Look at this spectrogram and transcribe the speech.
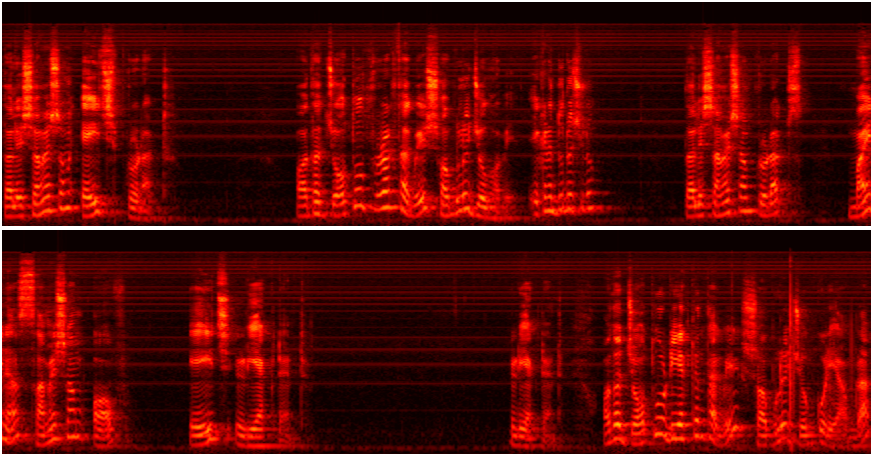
তাহলে সামের সাম এইচ প্রোডাক্ট অর্থাৎ যত প্রোডাক্ট থাকবে, সবগুলোই যোগ হবে। এখানে দুটো ছিল। তাহলে সামের সাম প্রোডাক্টস মাইনাস সামের sum of H reactant reactant অর্থাৎ যত রিয়াক্ট্যান্ট থাকবে, সবগুলোই যোগ করে আমরা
